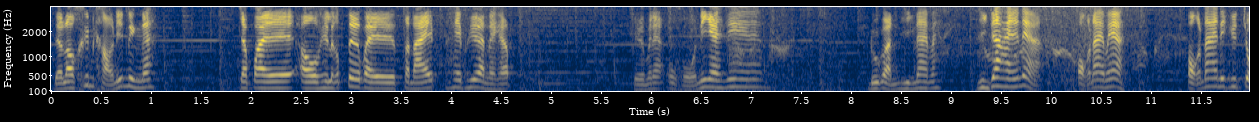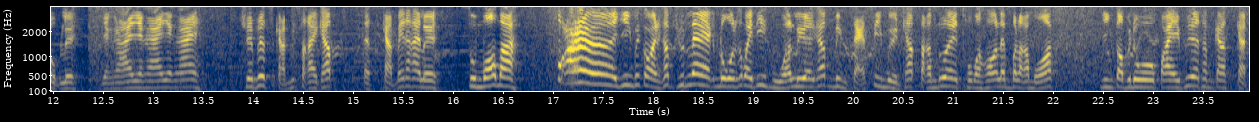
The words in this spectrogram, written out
เดี๋ยวเราขึ้นเขานิดนึงนะ จะไปเอาเฮลิคอปเตอร์ไปสไนป์ให้เพื่อนนะครับ เจอไหมเนี่ยโอ้โหนี่ไงนี่ดูก่อนยิงได้ไหมยิงได้นะเนี่ยออกได้ไหมอออกได้นี่คือจบเลยยังไงยังไงยังไงช่วยเพื่อนสกัดมิสไซล์ครับแต่สกัดไม่ได้เลยซูมมอมา ฟายิงไปก่อนครับชุดแรกโดนเข้าไปที่หัวเรือครับ1 4 0 0 0 0ครับตามด้วยโทมาฮอคและบรามอสยิงต่อไปดูไปเพื่อทำการสกัด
